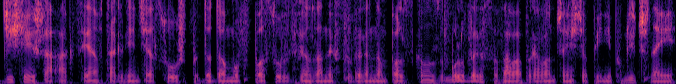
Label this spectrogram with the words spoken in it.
Dzisiejsza akcja wtargnięcia służb do domów posłów związanych z suwerenną Polską zbulwersowała prawą część opinii publicznej.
